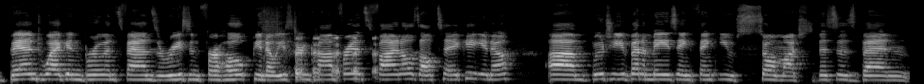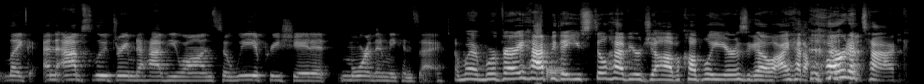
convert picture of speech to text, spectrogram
bandwagon Bruins fans a reason for hope. You know, Eastern Conference Finals, I'll take it. You know, um, Bucci, you've been amazing. Thank you so much. This has been like an absolute dream to have you on. So we appreciate it more than we can say. And we're we're very happy that you still have your job. A couple of years ago, I had a heart attack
